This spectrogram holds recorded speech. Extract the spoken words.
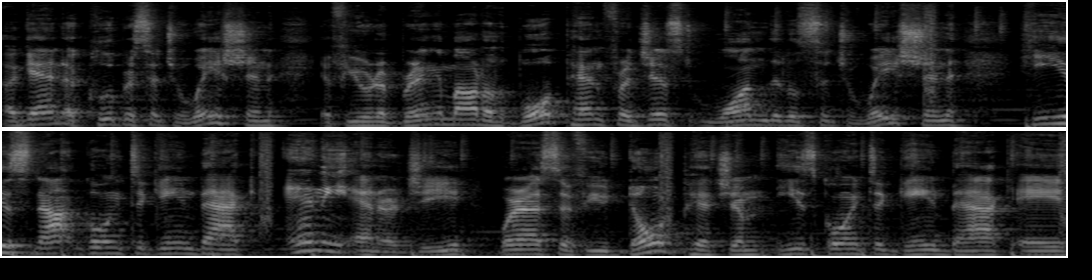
again, a Kluber situation, if you were to bring him out of the bullpen for just one little situation, he is not going to gain back any energy. Whereas if you don't pitch him, he's going to gain back a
